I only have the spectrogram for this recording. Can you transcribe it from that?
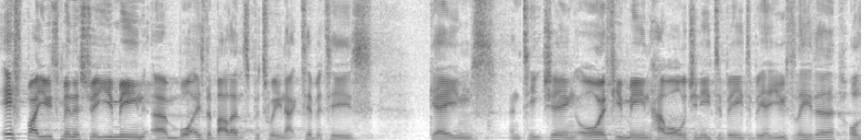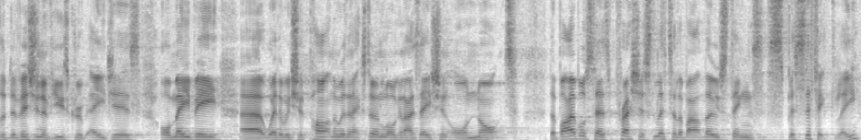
If by youth ministry you mean um, what is the balance between activities, games, and teaching, or if you mean how old you need to be to be a youth leader, or the division of youth group ages, or maybe uh, whether we should partner with an external organization or not, the Bible says precious little about those things specifically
